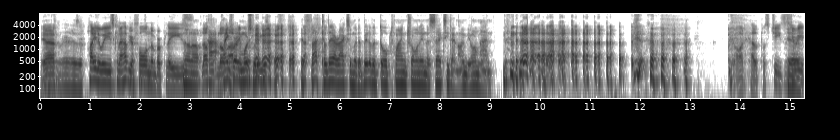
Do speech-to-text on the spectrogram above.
Yeah. Where is it? Hi, Louise. Can I have your phone number, please? No, no. Lots of love, thanks very much, Louise. if, if Flat Kildare accent with a bit of a dub twang thrown in is sexy, then I'm your man. God help us, Jesus! Yeah. You're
